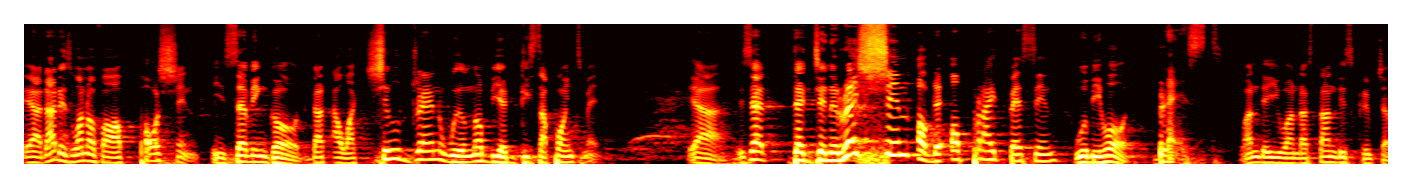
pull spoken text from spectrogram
Yeah, that is one of our portion in serving God, that our children will not be a disappointment. Yeah, he said, the generation of the upright person will be what? Blessed. One day you understand this scripture.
